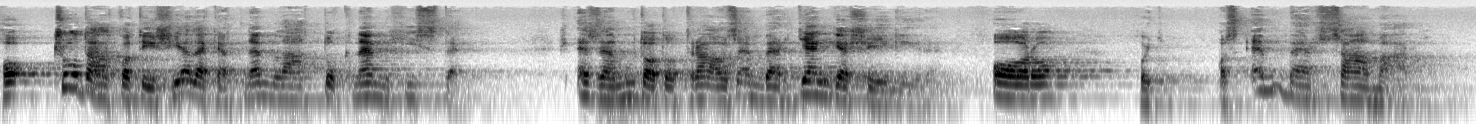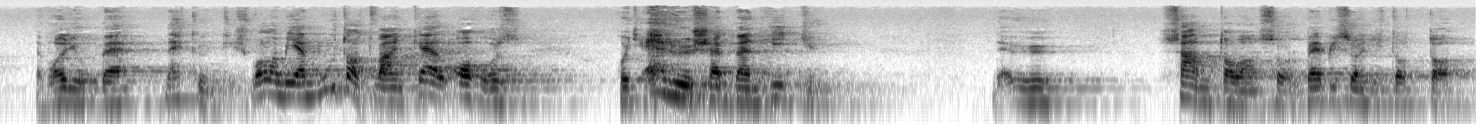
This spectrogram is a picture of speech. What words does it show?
ha csodákat és jeleket nem láttok, nem hisztek. És ezzel mutatott rá az ember gyengeségére, arra, az ember számára, de valljuk be nekünk is, valamilyen mutatvány kell ahhoz, hogy erősebben higgyünk. De ő számtalanszor bebizonyította,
